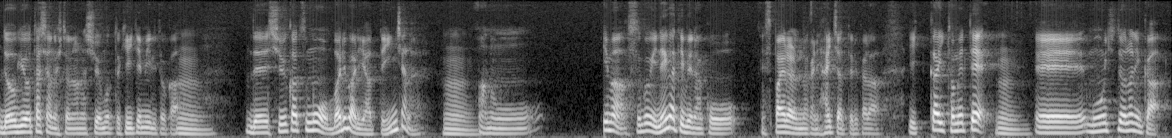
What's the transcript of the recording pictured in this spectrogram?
同業他社の人の話をもっと聞いてみるとか、うん、で就活もバリバリやっていいんじゃない、うん、あの今すごいネガティブなこうスパイラルの中に入っちゃってるから一回止めて、うん、えー、もう一度何か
